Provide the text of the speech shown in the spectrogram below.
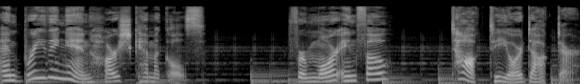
and breathing in harsh chemicals. For more info, talk to your doctor.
